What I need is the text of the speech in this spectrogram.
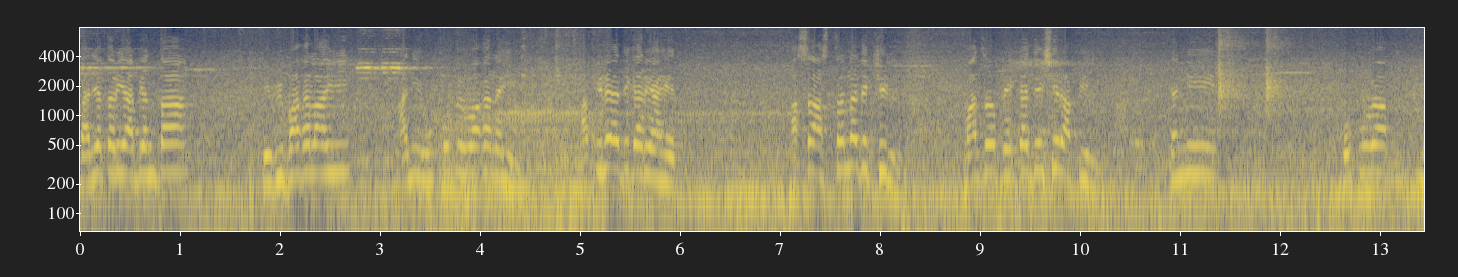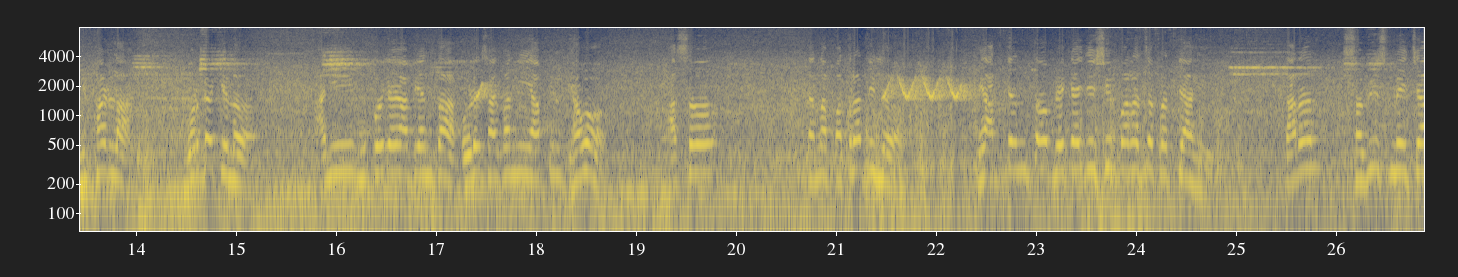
कार्यकारी अभियंता हे विभागालाही आणि उपविभागालाही अपिले अधिकारी आहेत. असं असताना देखील माझं बेकायदेशीर अपील त्यांनी उपविभाग निफाडला वर्ग केलं आणि उपविभाग अभियंता घोडेसाहेबांनी अपील घ्यावं असं त्यांना पत्रात दिलं. हे अत्यंत बेकायदेशीरपणाचं कृत्य आहे. कारण सव्वीस मेच्या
